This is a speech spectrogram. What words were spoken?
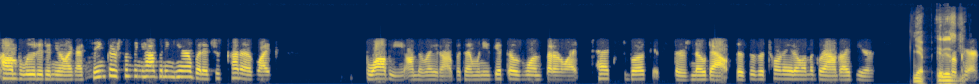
convoluted, and you're like, I think there's something happening here, but it's just kind of like blobby on the radar. But then when you get those ones that are like textbook, it's, there's no doubt this is a tornado on the ground right here. Yep, Be it is. prepared.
